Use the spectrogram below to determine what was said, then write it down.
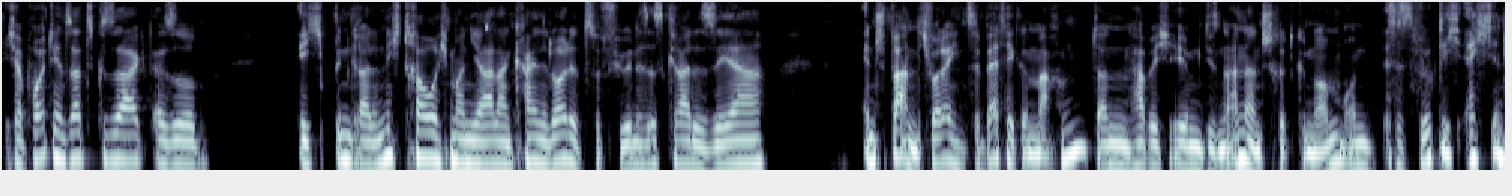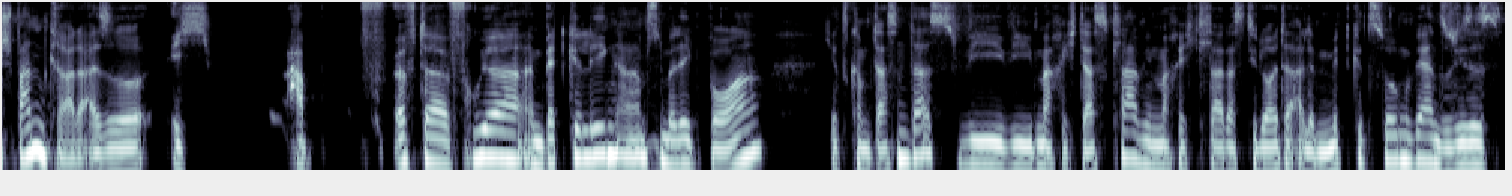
Ich habe heute den Satz gesagt, also ich bin gerade nicht traurig, mal ein Jahr lang keine Leute zu führen. Es ist gerade sehr entspannt. Ich wollte eigentlich ein Sabbatical machen, dann habe ich eben diesen anderen Schritt genommen und es ist wirklich echt entspannt gerade. Also ich habe öfter früher im Bett gelegen abends und überlegt, boah, jetzt kommt das und das, wie, wie mache ich das klar? Wie mache ich klar, dass die Leute alle mitgezogen werden? So dieses,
